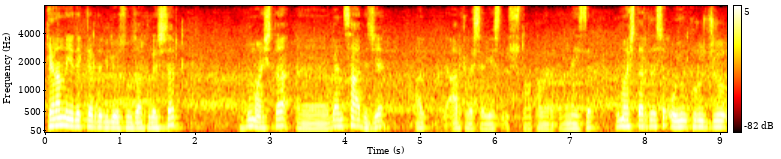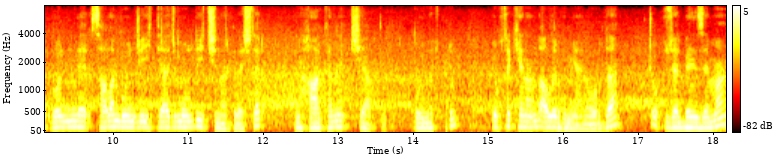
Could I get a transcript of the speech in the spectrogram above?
Kenan da yedeklerde biliyorsunuz arkadaşlar. Bu maçta e, ben sadece ar- arkadaşlar geçsin üst hatalar yapalım neyse. Bu maçta arkadaşlar oyun kurucu rolünde sağlam bir oyuncuya ihtiyacım olduğu için arkadaşlar hani Hakan'ı şey yaptım. Oyuna tuttum. Yoksa Kenan'da alırdım yani orada. Çok güzel Benzema.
